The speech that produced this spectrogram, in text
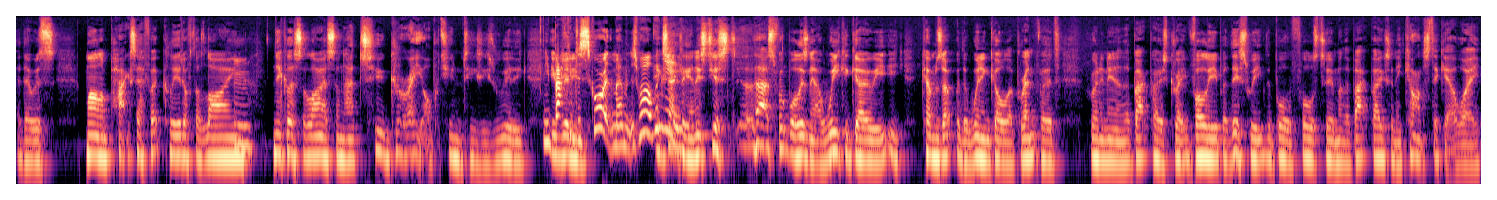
There was Marlon Pack's effort cleared off the line. Mm. Nicholas Eliasson had two great opportunities. He's really you back really, him to score at the moment as well, wouldn't exactly. You? And it's just uh, that's football, isn't it? A week ago, he, he, comes up with a winning goal at Brentford, running in at the back post, great volley. But this week, the ball falls to him at the back post, and he can't stick it away.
